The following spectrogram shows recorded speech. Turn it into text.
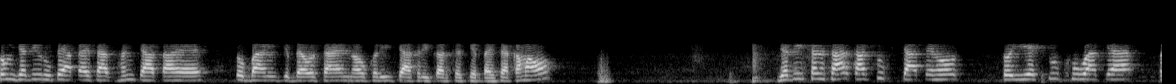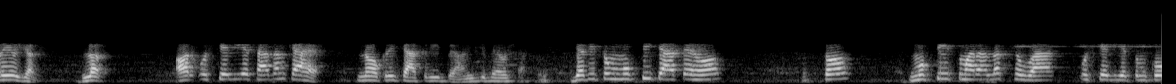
तुम यदि रुपया पैसा धन चाहता है तो वाणिज्य, व्यवसाय, नौकरी, चाकरी कर करके पैसा कमाओ। यदि संसार का सुख चाहते हो तो ये सुख हुआ क्या? प्रयोजन, लक्ष्य। और उसके लिए साधन क्या है? नौकरी चाकरी वाणिज्य व्यवसाय यदि तुम मुक्ति चाहते हो तो मुक्ति तुम्हारा लक्ष्य हुआ, उसके लिए तुमको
